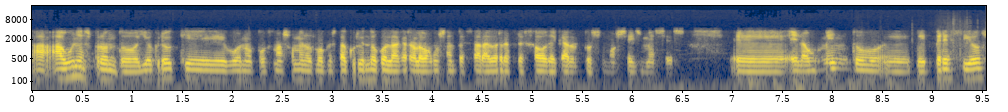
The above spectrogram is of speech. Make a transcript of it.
aún es pronto. Yo creo que, bueno, pues más o menos lo que está ocurriendo con la guerra lo vamos a empezar a ver reflejado de cara a los próximos seis meses. Eh, el aumento eh, de precios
